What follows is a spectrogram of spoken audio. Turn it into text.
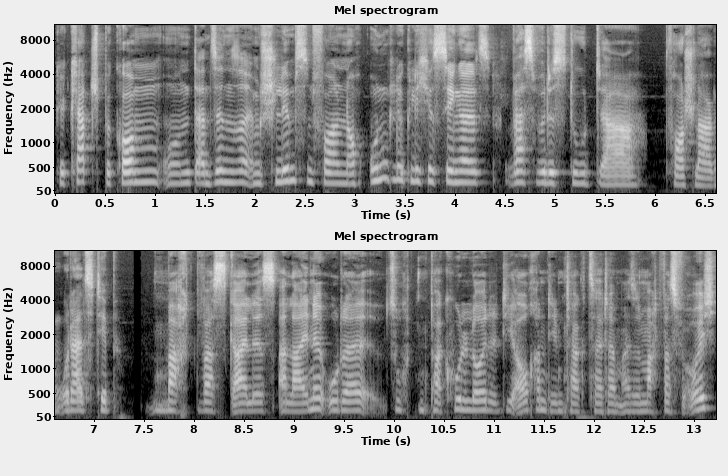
geklatscht bekommen und dann sind sie im schlimmsten Fall noch unglückliche Singles? Was würdest du da vorschlagen oder als Tipp? Macht was Geiles alleine oder sucht ein paar coole Leute, die auch an dem Tag Zeit haben. Also macht was für euch.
